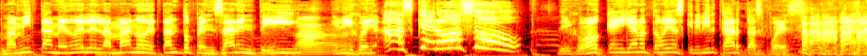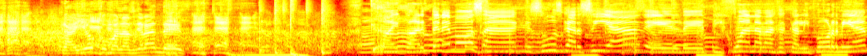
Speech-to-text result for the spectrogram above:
mamita, me duele la mano de tanto pensar en ti. Ah. Y dijo ella, ¡asqueroso! Dijo, ok, ya no te voy a escribir cartas, pues. Cayó como a las grandes. Oh my God. Tenemos a Jesús García, del de Tijuana, Baja California.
